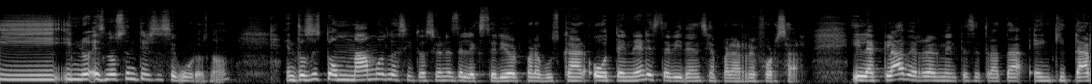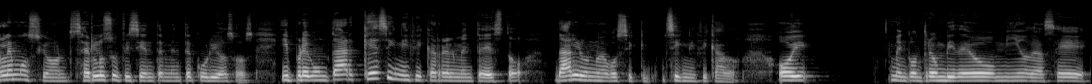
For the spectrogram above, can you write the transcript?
Y, no, es no sentirse seguros, ¿no? Entonces tomamos las situaciones del exterior para buscar o tener esta evidencia para reforzar. Y la clave realmente se trata en quitar la emoción, ser lo suficientemente curiosos y preguntar qué significa realmente esto, darle un nuevo significado. Hoy me encontré un video mío de hace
